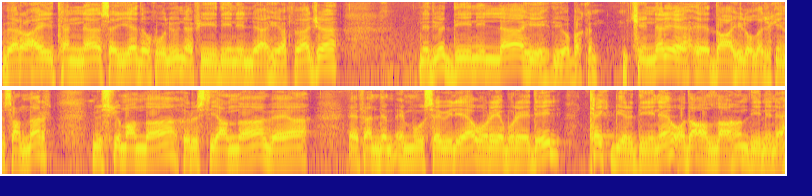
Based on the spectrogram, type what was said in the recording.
ve ra'eyten nâse yedhulûne fî dînillâhi efvâca ne diyor? Dinillahi diyor bakın. Ki nereye e, dahil olacak insanlar? Müslümanlığa, Hristiyanlığa veya efendim e, Museviliğe oraya buraya değil tek bir dine o da Allah'ın dinine.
